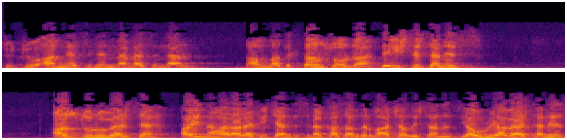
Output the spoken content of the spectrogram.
Sütü annesinin memesinden damladıktan sonra değiştirseniz, az duru verse, aynı harareti kendisine kazandırmaya çalışsanız, yavruya verseniz,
